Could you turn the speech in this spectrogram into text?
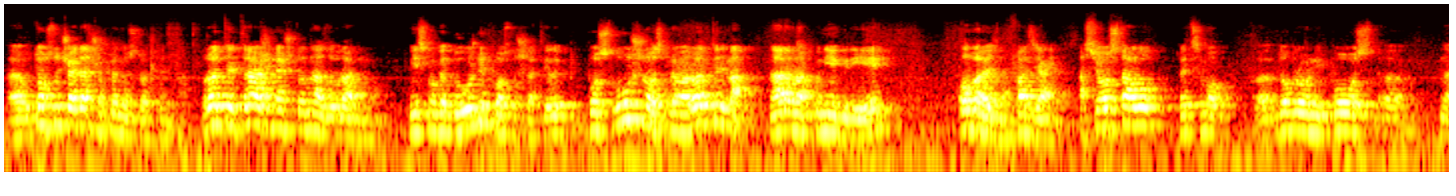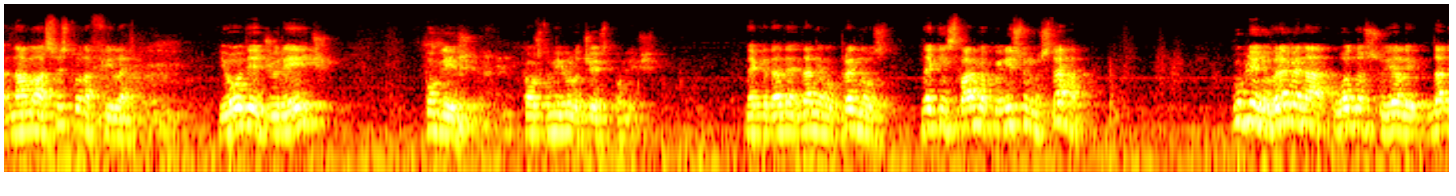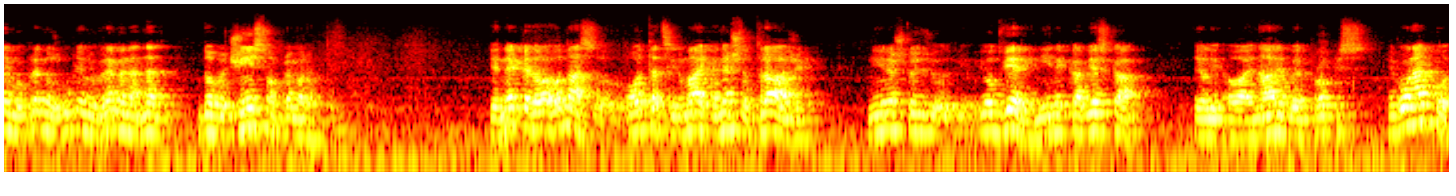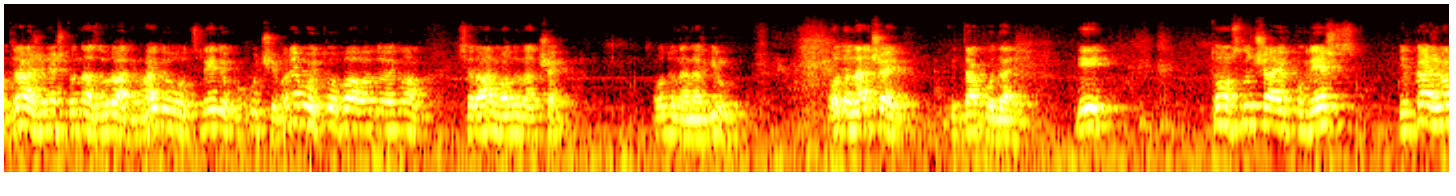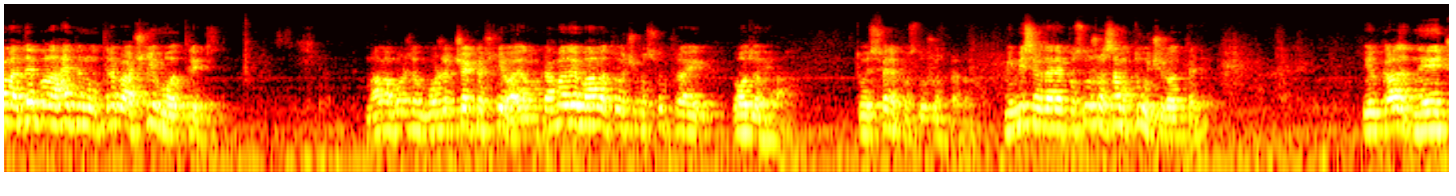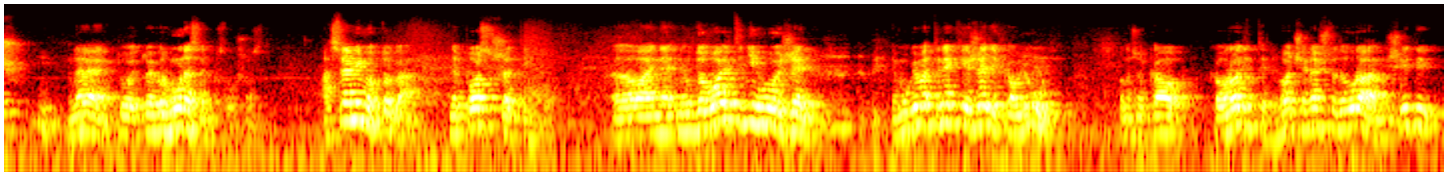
e, u tom slučaju daćemo prednost roditeljima. Roditelj traži nešto od nas da uradimo. Mi smo ga dužni poslušati, ili poslušnost prema roditeljima, naravno ako nije grije, obavezna, farzijajna. A sve ostalo, recimo, e, dobrovoljni post, e, namaz, nama, sve sto na file. I ovdje je Đurejđ pogriješio, kao što mi vrlo često pogriješimo. Nekada danemo prednost nekim stvarima koji nisu ni mustaha. Gubljenju vremena u odnosu, jeli, danemo prednost gubljenju vremena nad dobročinstvom prema roditeljima. Jer nekada od nas otac ili majka nešto traži, nije nešto od vjeri, nije neka vjerska jeli, ovaj, naredba ili propis, nego onako traži nešto od nas da uradimo. Hajde ovo sredi oko kuće, ma nemoj to, ba, da imam ćeranima, odu na čaj, odu na nargilu, odu na čaj i tako dalje. I u tom slučaju pogriješili smo. Ili kaže mama debola, hajde mu treba šljivu otrist. Mama možda može čeka šljiva, jel? Kaže, da mama, to ćemo sutra i odovija. To je sve neposlušnost pred Mi mislimo da je neposlušnost samo tući roditelje. Ili kazat neću. Ne, to je, to je vrhunac neposlušnosti. A sve mimo toga, ne poslušati, e, ovaj, ne, ne udovoljiti njihovoj želji. Ne mogu imati neke želje kao ljudi, odnosno kao, kao roditelj, hoće nešto da uradiš, idi,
